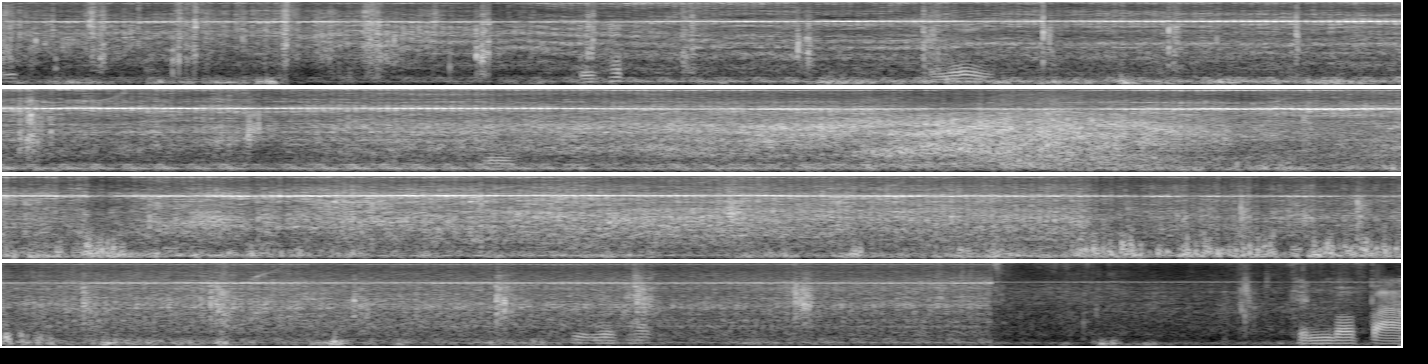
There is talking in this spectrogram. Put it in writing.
ดูดูครับนี่นี่ดูนะครับ เห็นบ่อปลา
